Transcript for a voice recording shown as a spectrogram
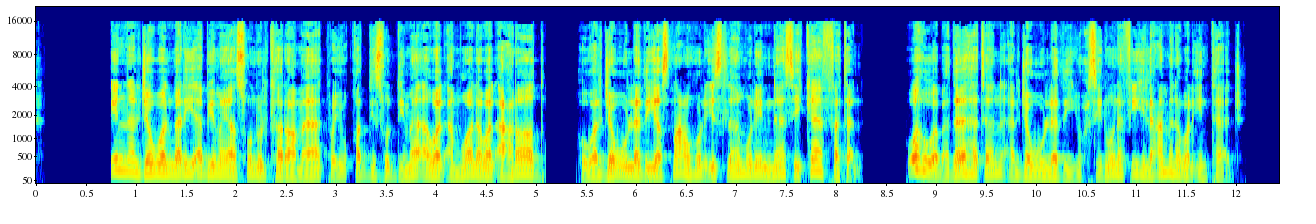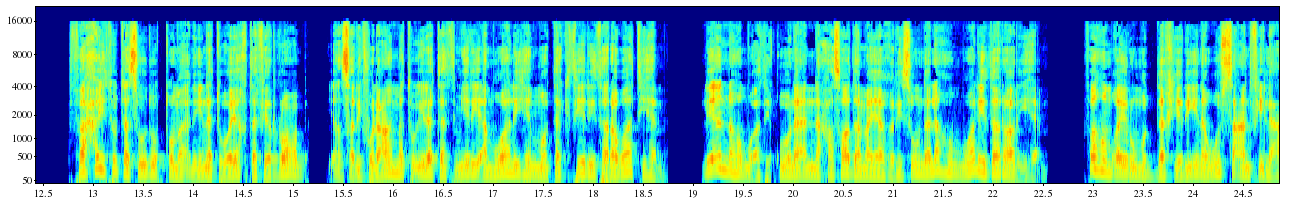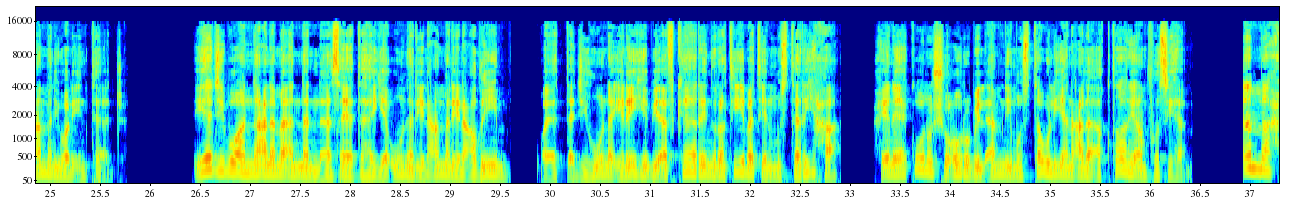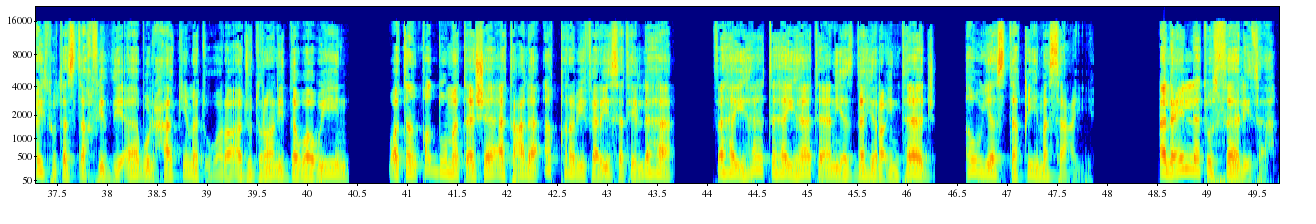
إن الجو المليء بما يصون الكرامات ويقدس الدماء والأموال والأعراض هو الجو الذي يصنعه الإسلام للناس كافة وهو بداهة الجو الذي يحسنون فيه العمل والإنتاج. فحيث تسود الطمأنينة ويختفي الرعب ينصرف العامة إلى تثمير أموالهم وتكثير ثرواتهم لأنهم واثقون أن حصاد ما يغرسون لهم ولذرارهم فهم غير مدخرين وسعا في العمل والإنتاج. يجب أن نعلم أن الناس يتهيئون للعمل العظيم ويتجهون إليه بأفكار رتيبة مستريحة حين يكون الشعور بالأمن مستوليا على أقطار أنفسهم. أما حيث تستخفي الذئاب الحاكمة وراء جدران الدواوين وتنقض متى شاءت على أقرب فريسة لها فهيهات هيهات أن يزدهر إنتاج أو يستقيم سعي. العلة الثالثة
